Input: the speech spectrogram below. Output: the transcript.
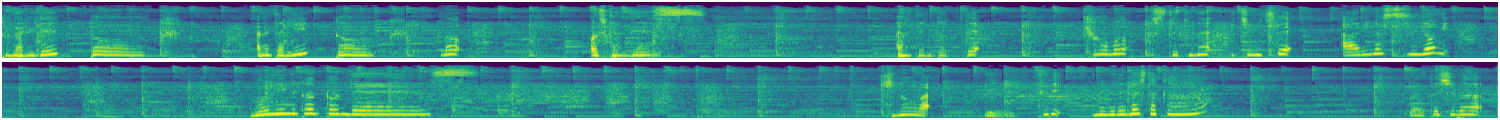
隣でトーク。あなたにトークのお時間です。あなたにとって今日も素敵な一日でありますように。モーニングトントンです。昨日はゆっくり眠れましたか？私は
